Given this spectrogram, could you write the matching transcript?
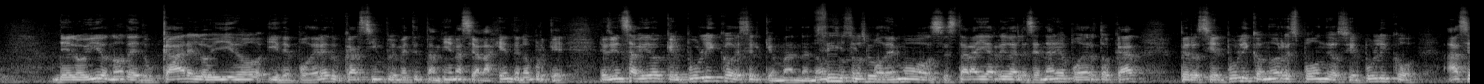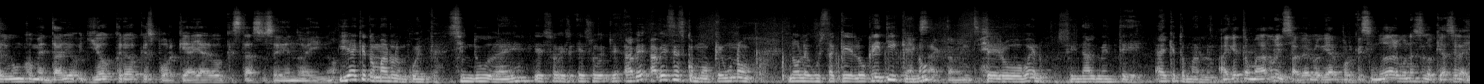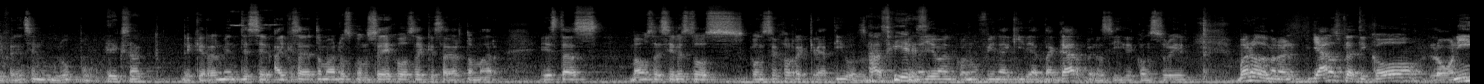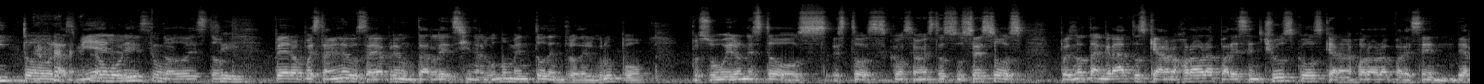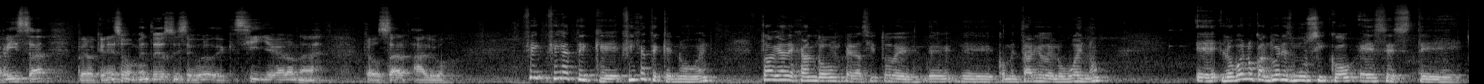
del oído, ¿no? De educar el oído y de poder educar simplemente también hacia la gente, ¿no? Porque es bien sabido que el público es el que manda, ¿no? Sí, Nosotros podemos estar ahí arriba del escenario, poder tocar, pero si el público no responde o si el público hace algún comentario, yo creo que es porque hay algo que está sucediendo ahí, ¿no? Y hay que tomarlo en cuenta, sin duda, ¿eh? Eso es, eso, a, ve- a veces como que uno no le gusta que lo critique, ¿no? Exactamente. Pero bueno, pues finalmente hay que tomarlo en cuenta. Hay que tomarlo y saberlo guiar, porque sin duda alguna es lo que hace la diferencia en un grupo. Exacto. de que realmente se- hay que saber tomar los consejos, hay que saber tomar estas, vamos a decir, estos consejos recreativos, ¿no? Así que es. no llevan con un fin aquí de atacar, pero sí de construir. Bueno, don Manuel, ya nos platicó lo bonito, las mieles bonito, y todo esto, sí. pero pues también me gustaría preguntarle si en algún momento dentro del grupo pues hubieron estos, estos, ¿cómo se llaman? Estos sucesos, pues no tan gratos, que a lo mejor ahora parecen chuscos, que a lo mejor ahora parecen de risa, pero que en ese momento yo estoy seguro de que sí llegaron a causar algo. Fí- Fíjate que, fíjate que no, ¿eh? Todavía dejando un pedacito de, de- de comentario de lo bueno. Eh, lo bueno cuando eres músico es este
